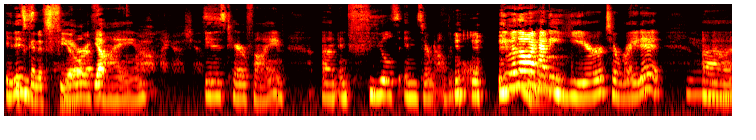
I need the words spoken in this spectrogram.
it It's is gonna feel- yep. terrifying. Oh my gosh, It is terrifying um, and feels insurmountable. Even though I had a year to write it, uh,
